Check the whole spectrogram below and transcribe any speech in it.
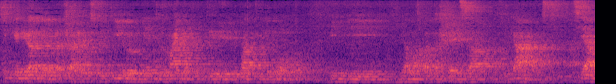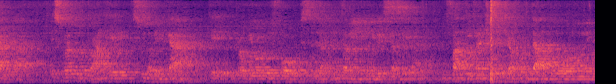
e che è in grado di abbracciare prospettive provenienti ormai da tutte le parti del mondo quindi abbiamo la fantascienza africana, asiatica e soprattutto anche sudamericana, che è proprio il focus dell'appuntamento di questa sera. Infatti Francesco ci ha portato in,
